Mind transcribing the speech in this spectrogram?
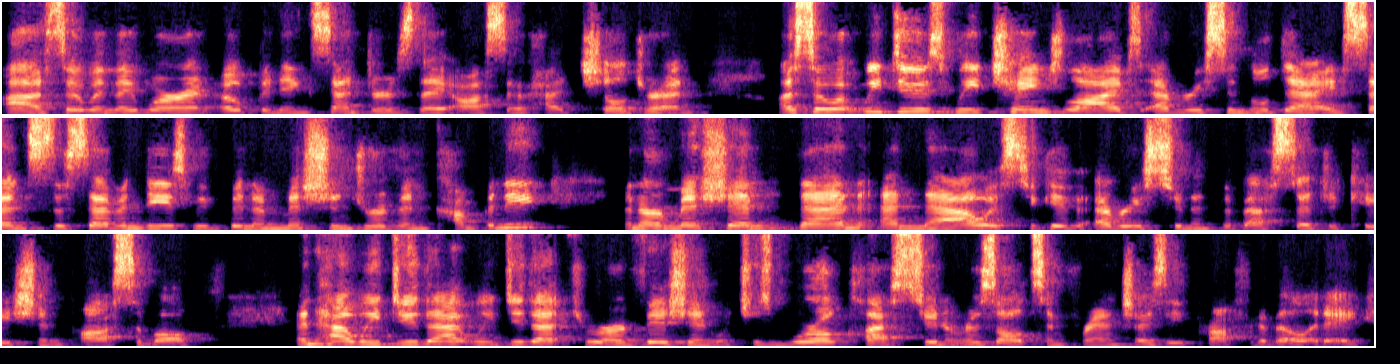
Uh, so when they weren't opening centers, they also had children. Uh, so what we do is we change lives every single day. Since the 70s, we've been a mission driven company and our mission then and now is to give every student the best education possible. And how we do that, we do that through our vision, which is world class student results and franchisee profitability.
